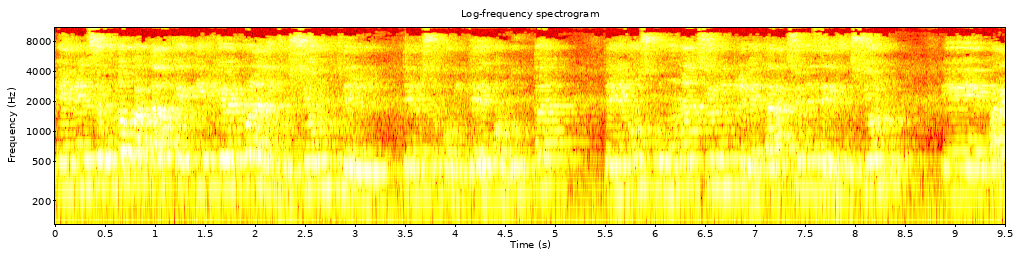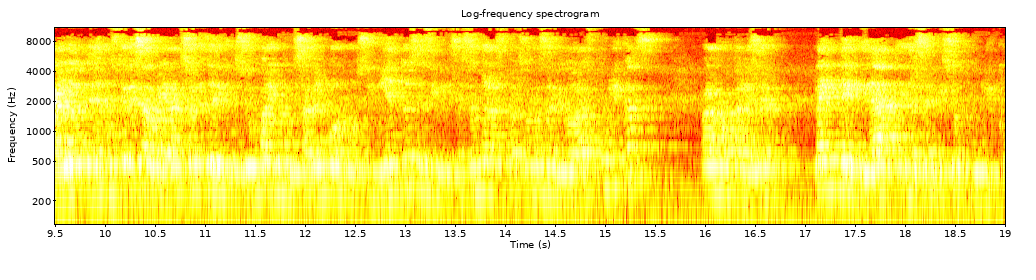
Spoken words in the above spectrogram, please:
En el segundo apartado que tiene que ver con la difusión del, de nuestro comité de conducta, tenemos como una acción implementar acciones de difusión. Eh, para ello tenemos que desarrollar acciones de difusión para impulsar el conocimiento y sensibilización de las personas servidoras públicas para fortalecer la integridad en el servicio público.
